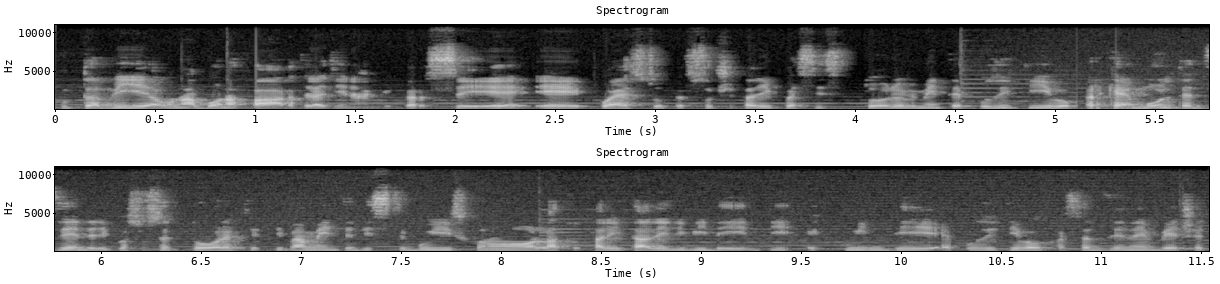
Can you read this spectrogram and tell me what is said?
tuttavia una buona parte la tiene anche per sé e questo per società di questi settori ovviamente è positivo perché molte aziende di questo settore effettivamente distribuiscono la totalità dei dividendi e quindi è positivo che questa azienda invece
